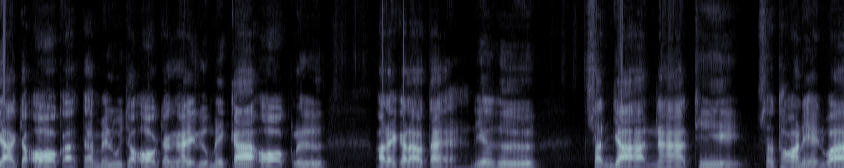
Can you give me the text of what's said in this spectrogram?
อยากจะออกอะแต่ไม่รู้จะออกยังไง หรือไม่กล้าออกหรืออะไรก็แล้วแต่ นี่ก็คือสัญญาณนะฮะที่สะท้อนให้เห็นว่า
